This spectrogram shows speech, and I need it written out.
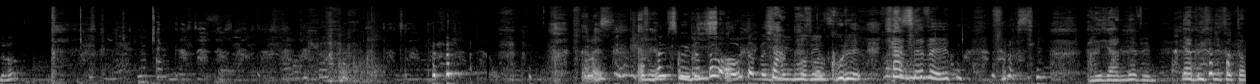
No. Ale nevím, jsem blízko. auta bez Já nevím, pomoci. kudy. Já nevím. Prosím. Ale já nevím. Já bych jí to tam...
